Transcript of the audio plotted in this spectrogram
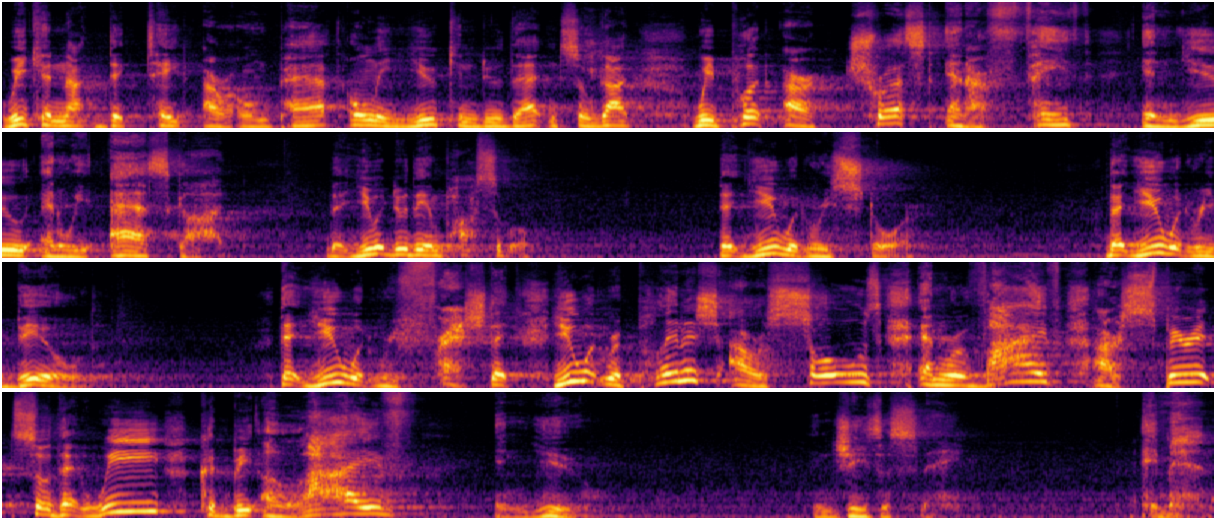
we cannot dictate our own path. Only you can do that. And so, God, we put our trust and our faith in you, and we ask, God, that you would do the impossible, that you would restore, that you would rebuild, that you would refresh, that you would replenish our souls and revive our spirit so that we could be alive in you. In Jesus' name, amen.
